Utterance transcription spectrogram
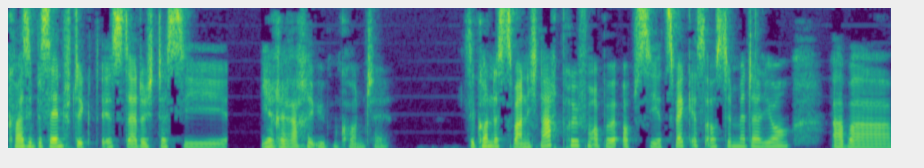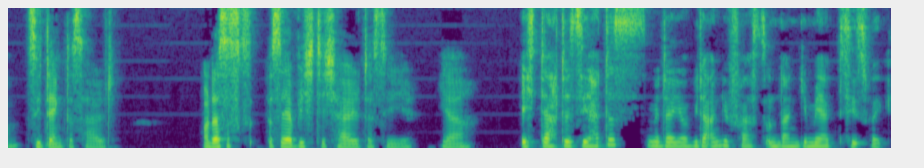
quasi besänftigt ist dadurch, dass sie ihre Rache üben konnte. Sie konnte es zwar nicht nachprüfen, ob, ob sie jetzt weg ist aus dem Medaillon, aber sie denkt es halt. Und das ist sehr wichtig halt, dass sie, ja. Ich dachte, sie hat das Medaillon wieder angefasst und dann gemerkt, sie ist weg.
